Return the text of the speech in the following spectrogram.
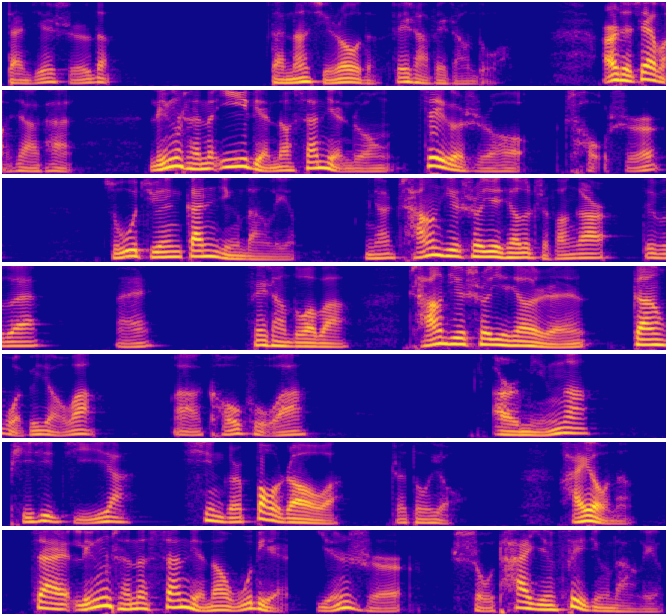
胆结石的、胆囊息肉的非常非常多。而且再往下看，凌晨的一点到三点钟，这个时候丑时，足厥肝经当令。你看，长期吃夜宵的脂肪肝，对不对？哎，非常多吧？长期吃夜宵的人，肝火比较旺。啊，口苦啊，耳鸣啊，脾气急呀，性格暴躁啊，这都有。还有呢，在凌晨的三点到五点寅时，手太阴肺经当令，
